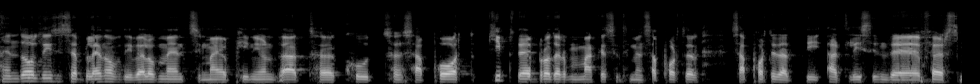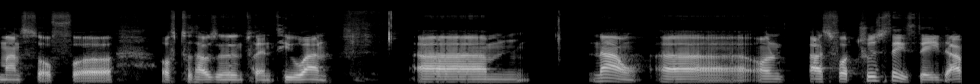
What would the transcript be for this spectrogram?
And all this is a blend of developments, in my opinion, that uh, could support, keep the broader market sentiment supported, supported at, the, at least in the first months of uh, of 2021. Um, now, uh, on as for Tuesday's data, uh,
